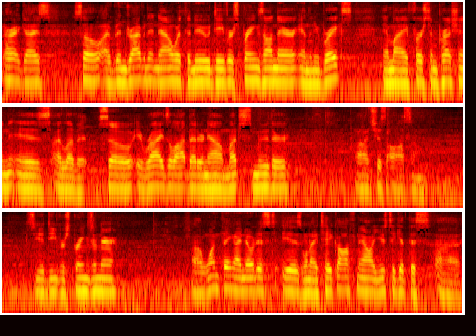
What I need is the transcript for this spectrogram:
All right, guys. So I've been driving it now with the new Deaver springs on there and the new brakes. And my first impression is I love it. So it rides a lot better now, much smoother. Uh, it's just awesome. See a Deaver springs in there? Uh, one thing I noticed is when I take off now, I used to get this uh,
